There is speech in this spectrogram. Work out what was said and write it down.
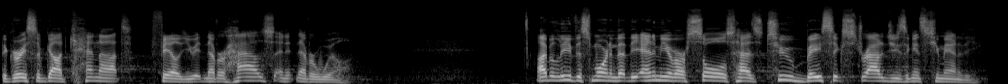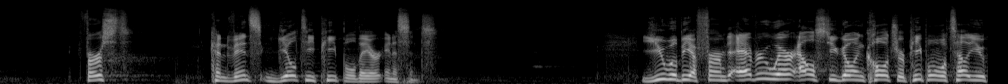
The grace of God cannot fail you, it never has, and it never will. I believe this morning that the enemy of our souls has two basic strategies against humanity. First, convince guilty people they are innocent. You will be affirmed everywhere else you go in culture. People will tell you,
